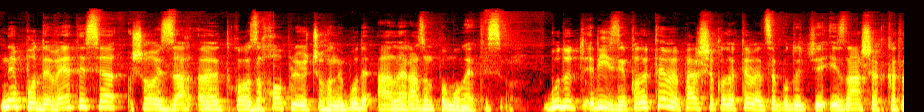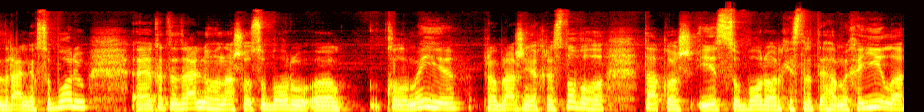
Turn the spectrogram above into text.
не подивитися за, е, такого захоплюючого не буде, але разом помолитися. Будуть різні колективи. Перші колективи це будуть із наших катедральних соборів, е, катедрального нашого собору. Коломиї, Преображення Христового, також із собору архістратига Михаїла,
